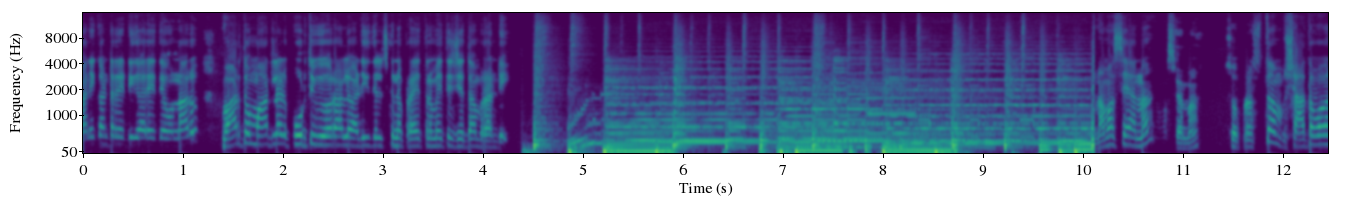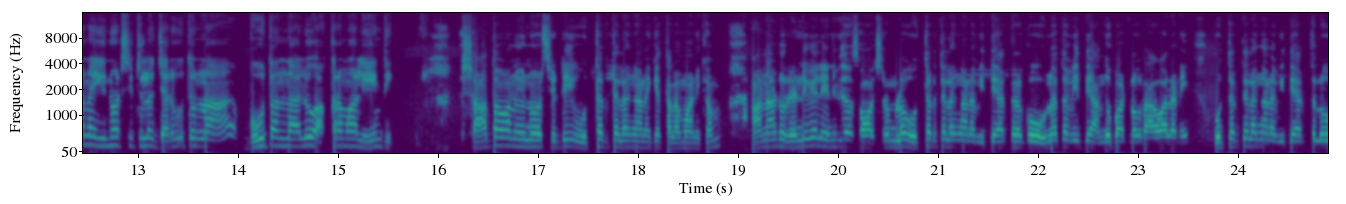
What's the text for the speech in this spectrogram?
మణికంఠ రెడ్డి గారు అయితే ఉన్నారు వారితో మాట్లాడి పూర్తి వివరాలు అడిగి తెలుసుకునే ప్రయత్నం అయితే చేద్దాం రండి. నమస్తే అన్న. నమస్తే అన్న. సో ప్రస్తుతం శాతవాహన యూనివర్సిటీలో జరుగుతున్న భూతందాలు అక్రమాలు ఏంటి? శాతవన్ యూనివర్సిటీ ఉత్తర తెలంగాణకే తలమానికం. ఆనాడు రెండు వేల ఎనిమిదవ సంవత్సరంలో ఉత్తర తెలంగాణ విద్యార్థులకు ఉన్నత విద్య అందుబాటులోకి రావాలని ఉత్తర తెలంగాణ విద్యార్థులు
